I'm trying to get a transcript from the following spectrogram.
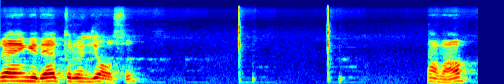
Rengi de turuncu olsun. Tamam.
